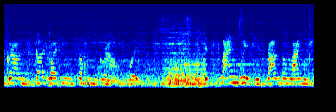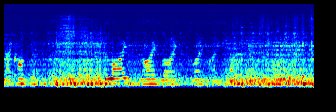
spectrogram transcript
Ground. This guy's writing stuff on the ground. What is this? It's language. It's random language that I can't. It's a line, line, line, line, line, line.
